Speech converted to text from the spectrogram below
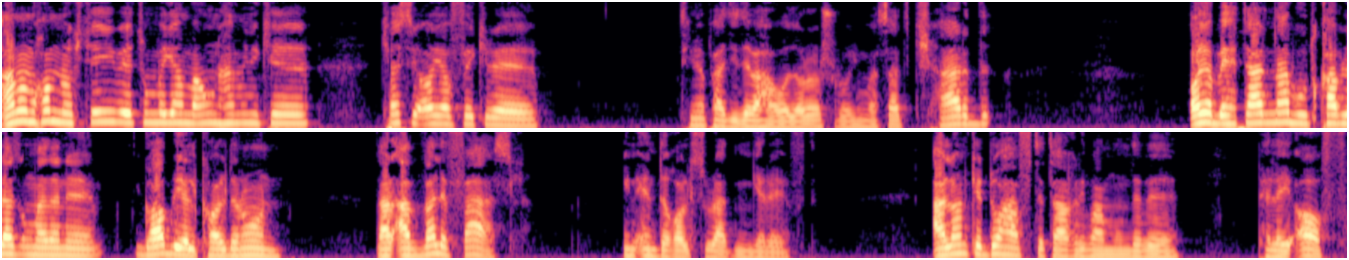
اما می‌خوام نکته ای بهتون بگم و اون همینی که کسی آیا فکر تیم پدیده و هواداراش رو این وسط کرد آیا بهتر نبود قبل از اومدن گابریل کالدرون در اول فصل این انتقال صورت می گرفت الان که دو هفته تقریبا مونده به پلی آف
